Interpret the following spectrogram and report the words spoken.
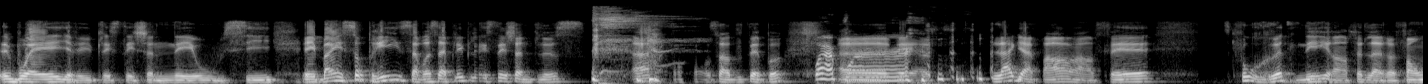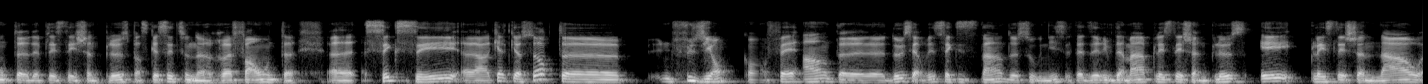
Oui, il y avait eu PlayStation Neo aussi. Et ben surprise, ça va s'appeler PlayStation Plus. Hein? on s'en doutait pas. Point, Euh, point. mais, euh, blague à part, en fait, faut retenir en fait la refonte de PlayStation Plus parce que c'est une refonte, euh, c'est que c'est euh, en quelque sorte euh, une fusion qu'on fait entre deux services existants de Sony, c'est-à-dire évidemment PlayStation Plus et PlayStation Now,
